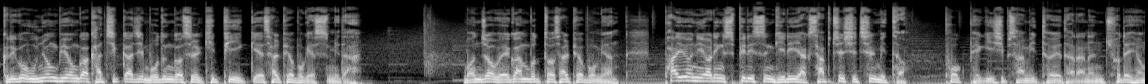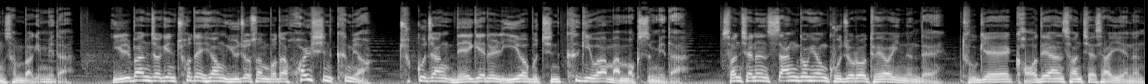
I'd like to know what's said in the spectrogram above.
그리고 운용 비용과 가치까지 모든 것을 깊이 있게 살펴보겠습니다. 먼저 외관부터 살펴보면 파이오니어링 스피릿은 길이 약 477m, 폭 124m에 달하는 초대형 선박입니다. 일반적인 초대형 유조선보다 훨씬 크며 축구장 4개를 이어붙인 크기와 맞먹습니다. 선체는 쌍동형 구조로 되어 있는데 두 개의 거대한 선체 사이에는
